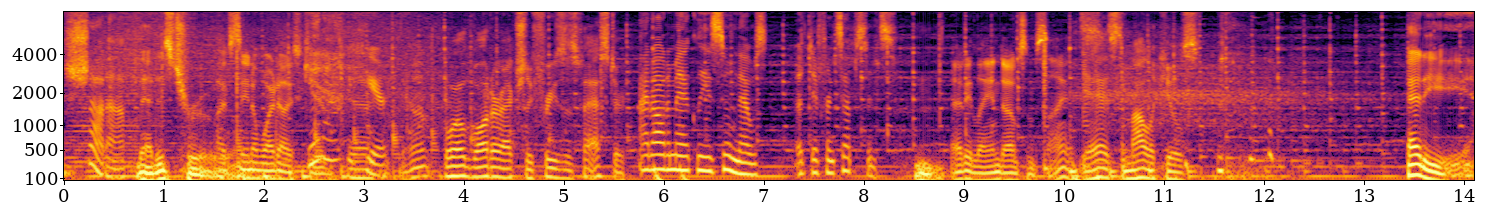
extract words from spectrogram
Shut up. That is true. I've seen a white ice Get cube. out of here. Boiled water actually freezes faster. I'd automatically assume that was a different substance. Hmm. Eddie laying down some science. Yeah, it's the molecules. Eddie.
